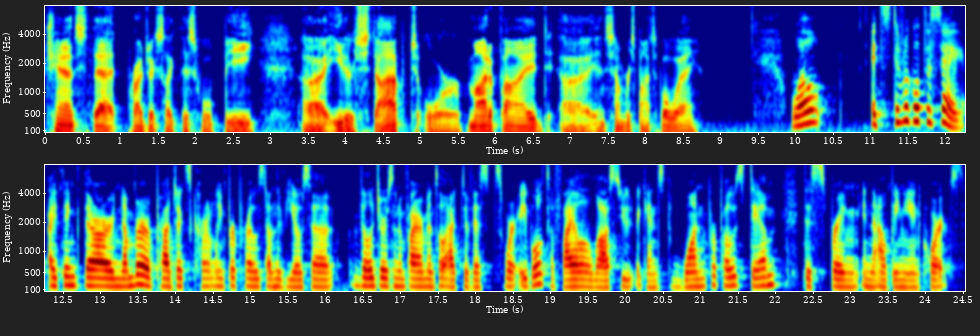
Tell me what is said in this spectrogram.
chance that projects like this will be uh, either stopped or modified uh, in some responsible way? Well, it's difficult to say. I think there are a number of projects currently proposed on the Vjosa. Villagers and environmental activists were able to file a lawsuit against one proposed dam this spring in the Albanian courts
